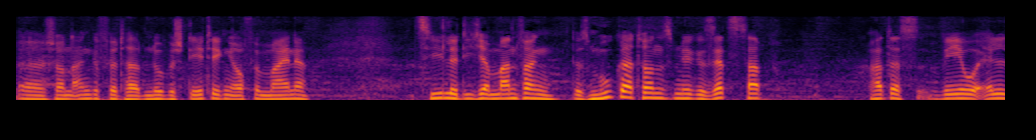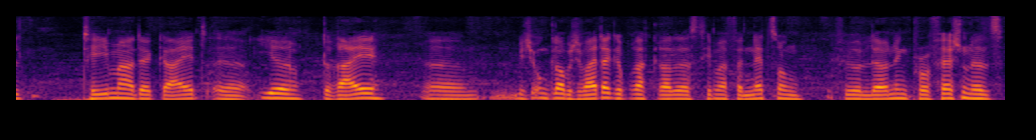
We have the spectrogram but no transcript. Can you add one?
äh, schon angeführt hat, nur bestätigen. Auch für meine Ziele, die ich am Anfang des Mukathons mir gesetzt habe, hat das WOL-Thema, der Guide, äh, ihr drei äh, mich unglaublich weitergebracht. Gerade das Thema Vernetzung für Learning Professionals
